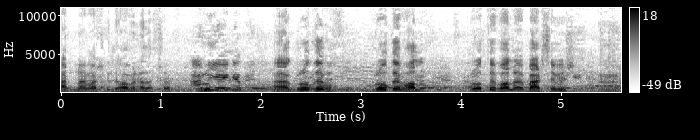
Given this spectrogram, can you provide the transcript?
আট নয় মাস কিন্তু হবে না দর্শক। আমি গ্রোথে গ্রোথে ভালো। গ্রোথে ভালো বাড়ছে বেশি। হ্যাঁ।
